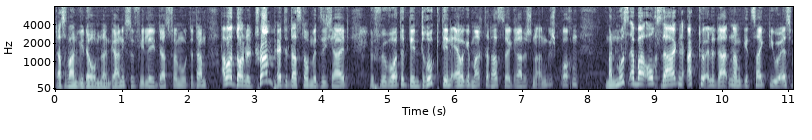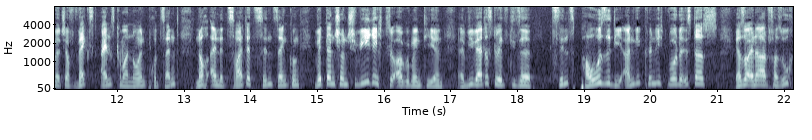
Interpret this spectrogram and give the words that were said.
Das waren wiederum dann gar nicht so viele, die das vermutet haben. Aber Donald Trump hätte das doch mit Sicherheit befürwortet. Den Druck, den er gemacht hat, hast du ja gerade schon angesprochen. Man muss aber auch sagen, aktuelle Daten haben gezeigt, die US-Wirtschaft wächst 1,9 Prozent. Noch eine zweite Zinssenkung wird dann schon schwierig zu argumentieren. Äh, wie wertest du jetzt diese Zinspause, die angekündigt wurde? Ist das ja so eine Art Versuch,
